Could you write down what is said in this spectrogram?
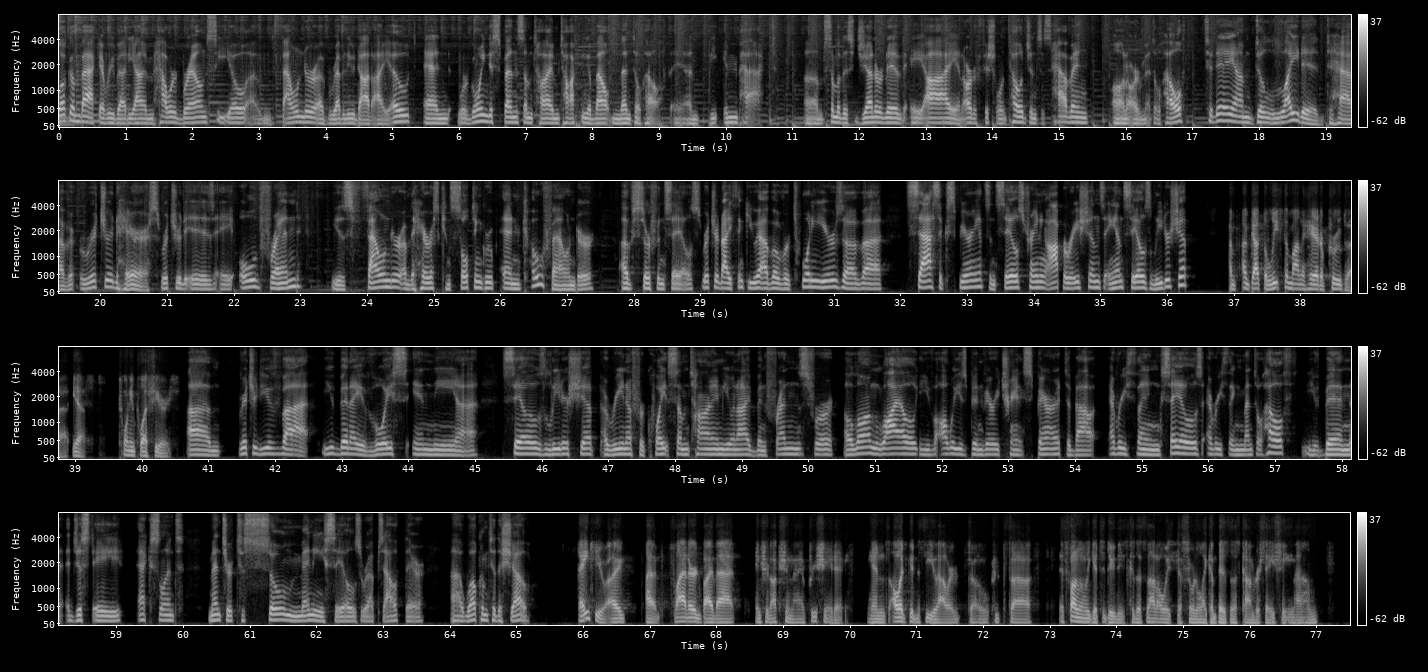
Welcome back, everybody. I'm Howard Brown, CEO and founder of Revenue.io, and we're going to spend some time talking about mental health and the impact um, some of this generative AI and artificial intelligence is having on our mental health. Today, I'm delighted to have Richard Harris. Richard is a old friend. He is founder of the Harris Consulting Group and co-founder of Surf and Sales. Richard, I think you have over 20 years of uh, SaaS experience in sales training, operations, and sales leadership. i have got the least amount of hair to prove that. Yes, 20 plus years. Um, Richard, you've uh, you've been a voice in the uh, sales leadership arena for quite some time. You and I have been friends for a long while. You've always been very transparent about everything sales, everything mental health. You've been just a excellent mentor to so many sales reps out there. Uh, welcome to the show. Thank you. I I'm flattered by that introduction. I appreciate it, and it's always good to see you, Howard. So it's uh, it's fun when we get to do these because it's not always just sort of like a business conversation. Um,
